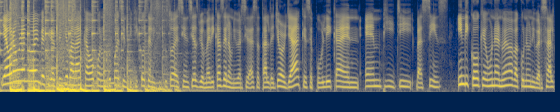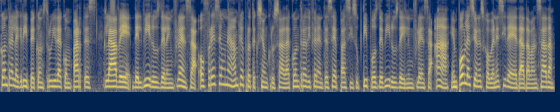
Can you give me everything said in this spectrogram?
Y ahora una nueva investigación llevada a cabo por un grupo de científicos del Instituto de Ciencias Biomédicas de la Universidad Estatal de Georgia, que se publica en MPG Vaccines, indicó que una nueva vacuna universal contra la gripe construida con partes clave del virus de la influenza ofrece una amplia protección cruzada contra diferentes cepas y subtipos de virus de la influenza A en poblaciones jóvenes y de edad avanzada.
